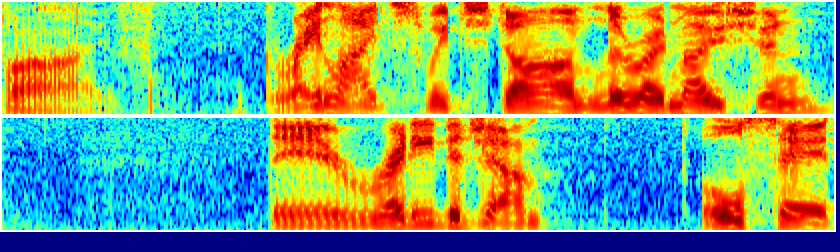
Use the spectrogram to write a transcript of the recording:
5. Green light switched on. Lure in motion. They're ready to jump. All set.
